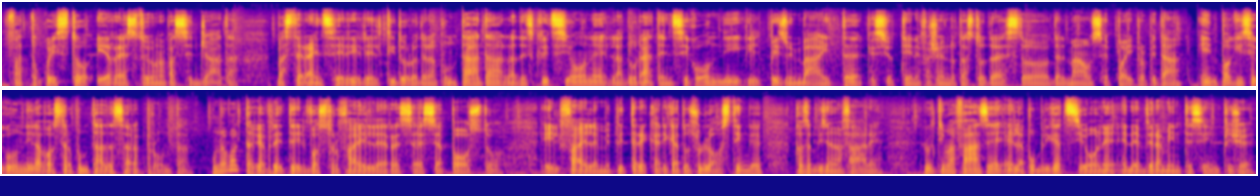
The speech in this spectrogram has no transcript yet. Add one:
Fatto questo, il resto è una passeggiata. Basterà inserire il titolo della puntata, la descrizione, la durata in secondi, il peso in byte, che si ottiene facendo tasto destro del mouse e poi proprietà, e in pochi secondi la vostra puntata sarà pronta. Una volta che avrete il vostro file RSS a posto e il file MP3 caricato sull'hosting, cosa bisogna fare? L'ultima fase è la pubblicazione ed è veramente semplice.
